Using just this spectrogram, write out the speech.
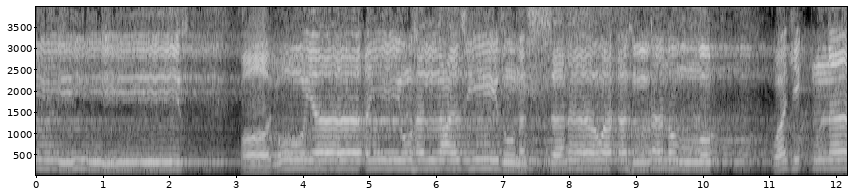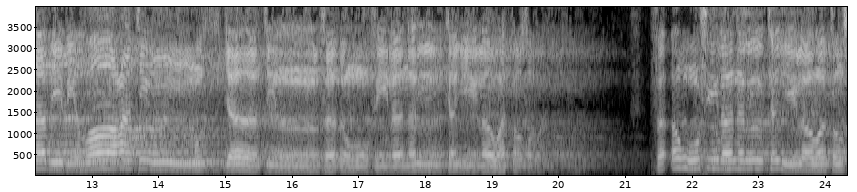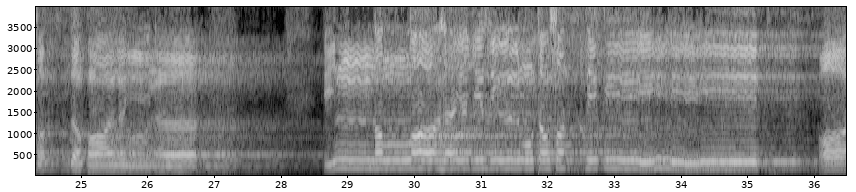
أيها العزيز مسنا وأهلنا الضر. وجئنا ببضاعة مزجاة فأوف لنا الكيل وتصدق فأوف لنا الكيل وتصدق علينا. إن الله يجزي المتصدقين.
